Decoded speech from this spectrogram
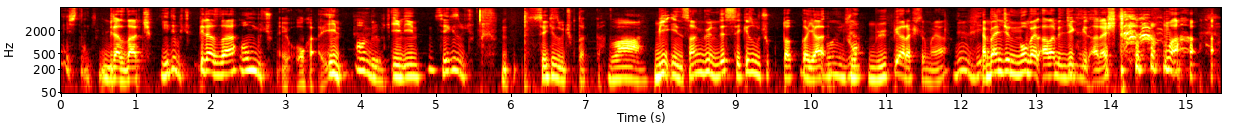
abi? 5 dakika. Biraz daha çık. 7,5. Biraz daha. 10,5. E, o ka- in. 11,5. İn in. 8,5. 8,5 dakika. Vay. Bir insan günde 8,5 dakika ya Boyunca- çok büyük bir araştırma ya. Değil mi? Ya bence Nobel alabilecek bir araştırma.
